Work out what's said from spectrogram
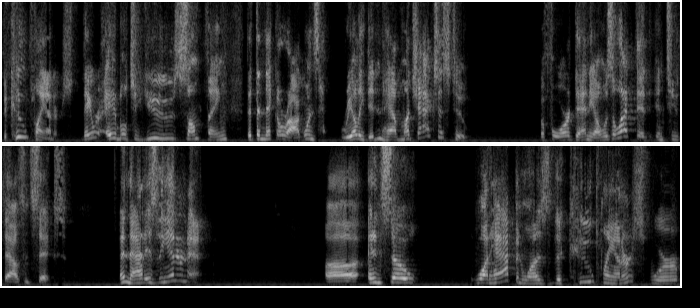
the coup planners. They were able to use something that the Nicaraguans really didn't have much access to before Daniel was elected in 2006, and that is the internet. Uh, and so what happened was the coup planners were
